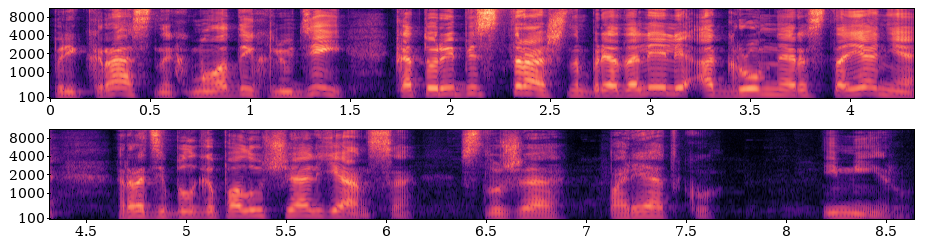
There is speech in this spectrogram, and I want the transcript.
прекрасных молодых людей, которые бесстрашно преодолели огромное расстояние ради благополучия Альянса, служа порядку и миру.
